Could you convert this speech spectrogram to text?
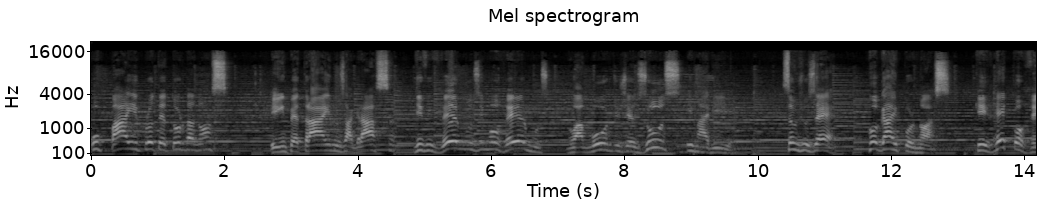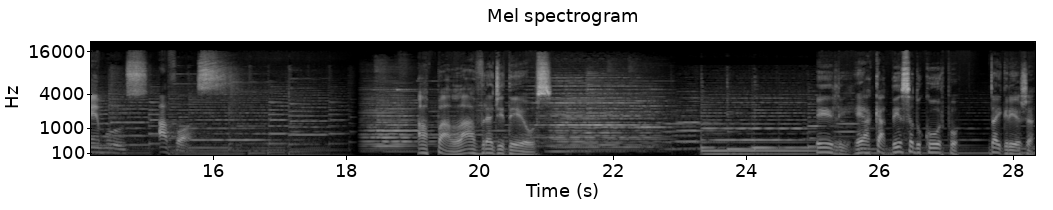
o Pai protetor da nossa, e impetrai-nos a graça de vivermos e morrermos no amor de Jesus e Maria. São José, rogai por nós que recorremos a vós. A Palavra de Deus. Ele é a cabeça do corpo, da Igreja.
